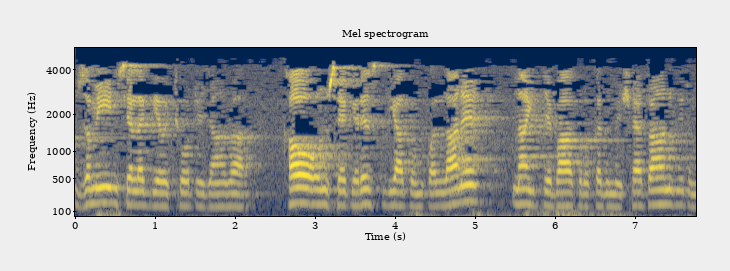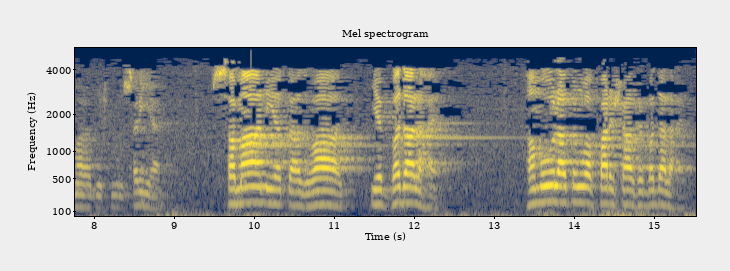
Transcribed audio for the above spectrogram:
زمین سے لگے ہوئے چھوٹے جانور۔ کھاؤ ان سے کہ رزق دیا تم کو اللہ نے، نہ اتباع کرو قدم شیطان کی، تمہارا دشمن سری ہے۔ سمانیت ازواج، یہ بدل ہے۔ ہمولا تم و فرشا سے بدل ہے۔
